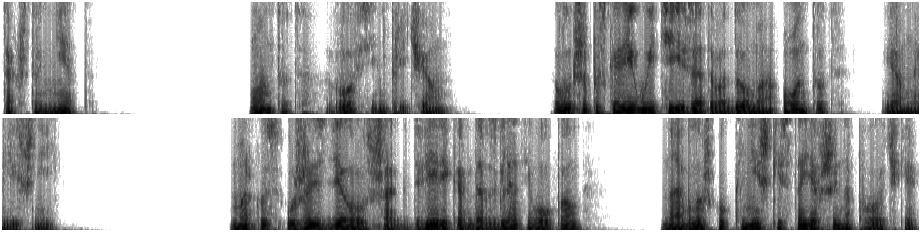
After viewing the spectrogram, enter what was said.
Так что нет, он тут вовсе ни при чем. Лучше поскорее уйти из этого дома, он тут явно лишний. Маркус уже сделал шаг к двери, когда взгляд его упал на обложку книжки, стоявшей на полочке.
